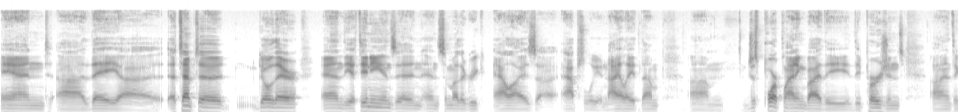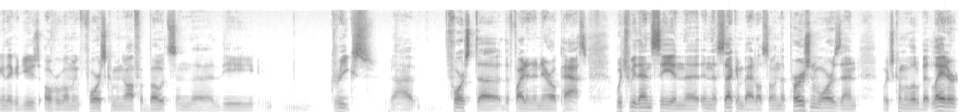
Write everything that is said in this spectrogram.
And uh, they uh, attempt to go there, and the Athenians and, and some other Greek allies uh, absolutely annihilate them. Um, just poor planning by the, the Persians, uh, and thinking they could use overwhelming force coming off of boats, and the, the Greeks uh, forced uh, the fight in a narrow pass, which we then see in the in the second battle. So in the Persian Wars, then, which come a little bit later,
